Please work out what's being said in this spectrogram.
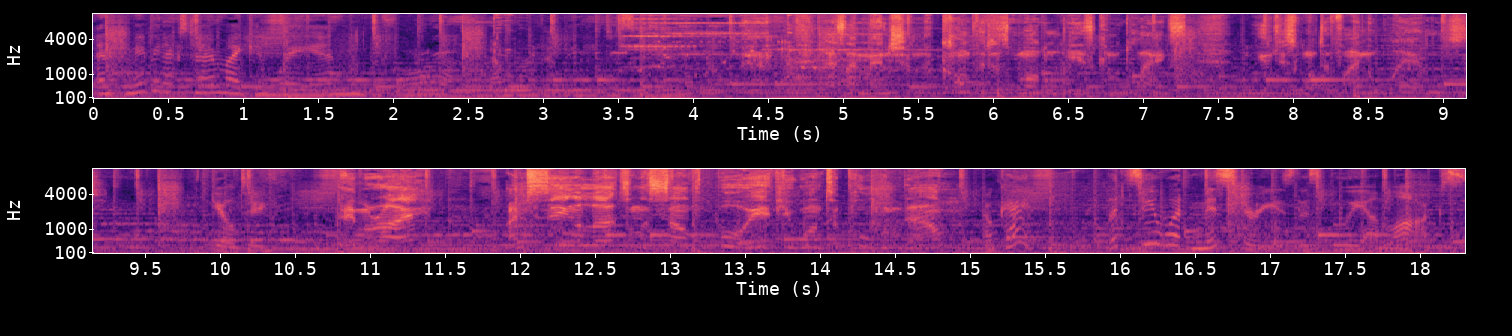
And maybe next time I can weigh in before on the number that we need to see. As I mentioned, the confidence model is complex. You just want to find the whales. Guilty. Hey, Mirai, I'm seeing alerts on the South Buoy if you want to pull them down. Okay, let's see what mysteries this buoy unlocks.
